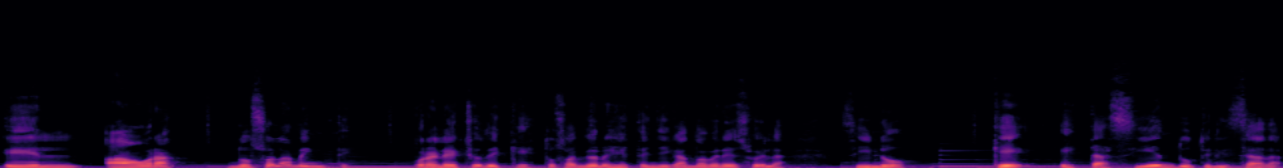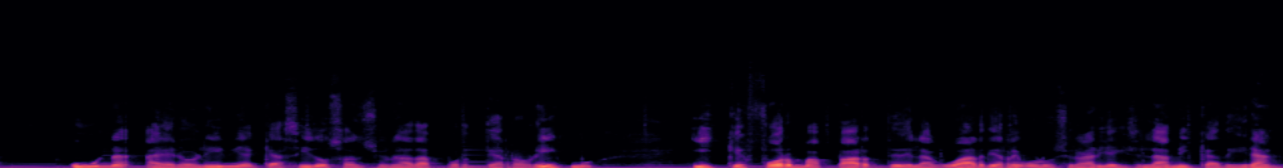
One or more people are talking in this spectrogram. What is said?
el ahora no solamente por el hecho de que estos aviones estén llegando a Venezuela, sino que está siendo utilizada una aerolínea que ha sido sancionada por terrorismo y que forma parte de la Guardia Revolucionaria Islámica de Irán.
